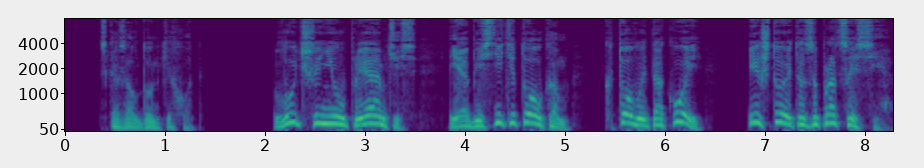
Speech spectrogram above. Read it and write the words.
— сказал Дон Кихот. «Лучше не упрямьтесь и объясните толком, кто вы такой и что это за процессия».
